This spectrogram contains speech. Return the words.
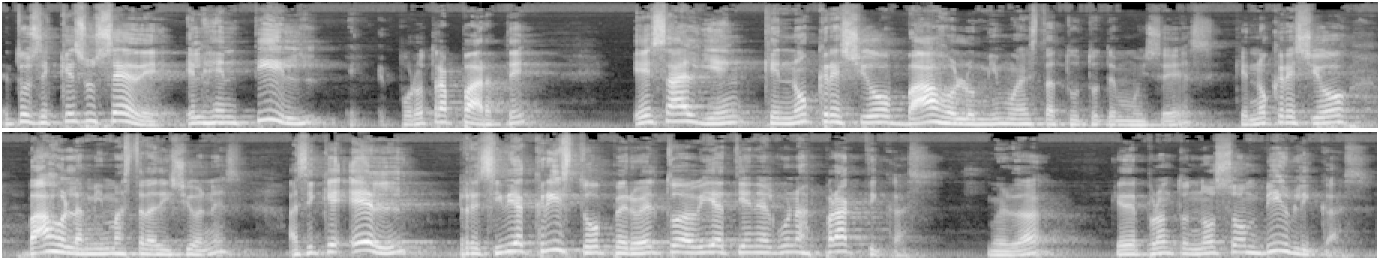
Entonces, ¿qué sucede? El gentil, por otra parte, es alguien que no creció bajo los mismos estatutos de Moisés, que no creció bajo las mismas tradiciones. Así que él recibe a Cristo, pero él todavía tiene algunas prácticas, ¿verdad? Que de pronto no son bíblicas,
